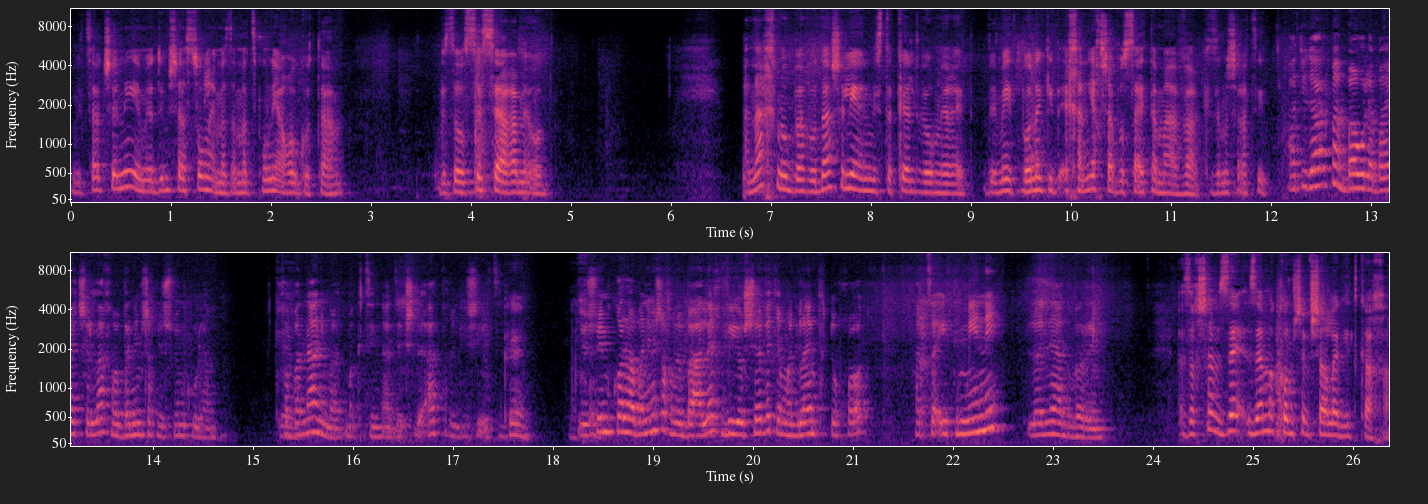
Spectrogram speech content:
מצד שני הם יודעים שאסור להם, אז המצפון יהרוג אותם, וזה עושה סערה מאוד. אנחנו, בעבודה שלי, אני מסתכלת ואומרת, באמת, בוא נגיד איך אני עכשיו עושה את המעבר, כי זה מה שרצית. את יודעת מה? באו לבית שלך, והבנים שלך יושבים כולם. כן. בכוונה אני מקצינה את זה, כשאת תרגישי את זה. כן, נכון. יושבים כל הבנים שלך ובעלך, והיא יושבת עם רגליים פתוחות, חצאית מיני, לא יודע הגברים. אז עכשיו, זה, זה המקום שאפשר להגיד ככה.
